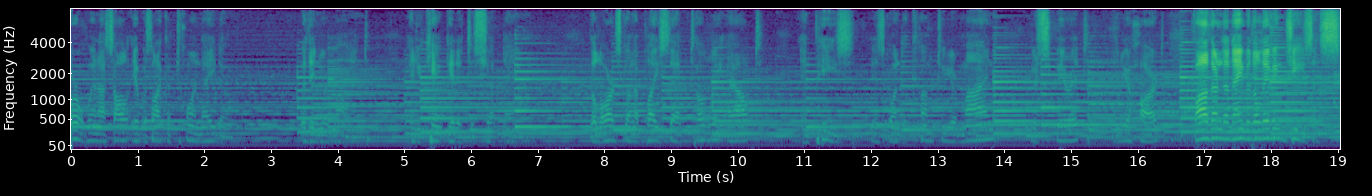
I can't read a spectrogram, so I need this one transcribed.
whirlwind. I saw it was like a tornado within your mind, and you can't get it to shut down. The Lord's going to place that totally out, and peace is going to come to your mind, your spirit, and your heart. Father, in the name of the living Jesus,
